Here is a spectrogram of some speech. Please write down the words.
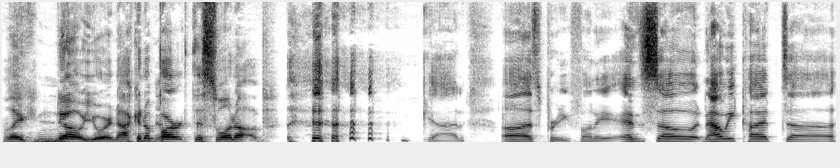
like, no, you are not gonna Bart this one up. God. Oh, that's pretty funny. And so now we cut uh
